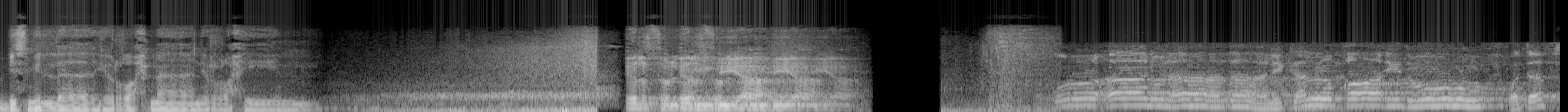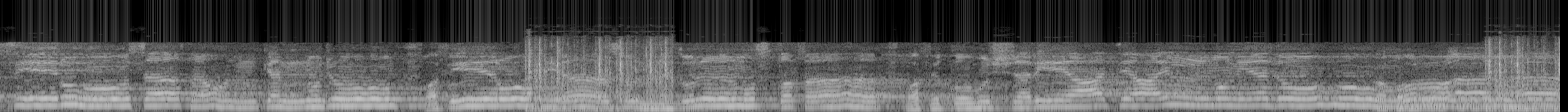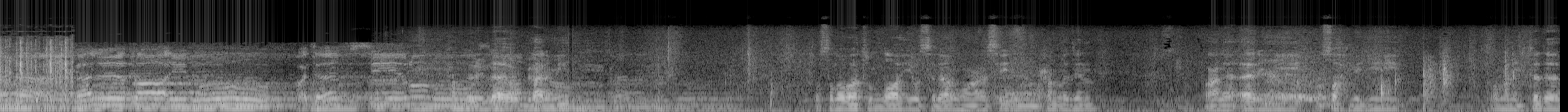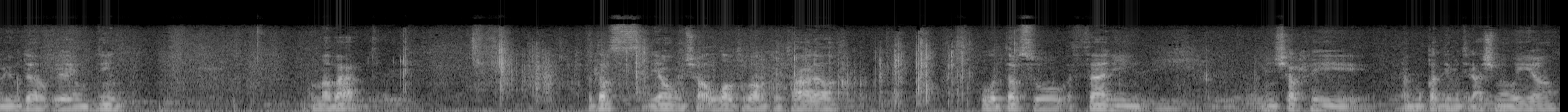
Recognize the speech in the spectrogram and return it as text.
بسم الله الرحمن الرحيم. إرث الأنبياء. ذلك القائد وتفسيره ساطع كالنجوم وفي روحنا سنة المصطفى وفقه الشريعة علم يدوم فقرآننا ذلك القائد وتفسيره الحمد لله رب العالمين. وصلوات الله وسلامه على سيدنا محمد وعلى آله وصحبه ومن اهتدى بهداه إلى يوم الدين. أما بعد فدرس اليوم إن شاء الله تبارك وتعالى هو الدرس الثاني من شرح المقدمة العشماوية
